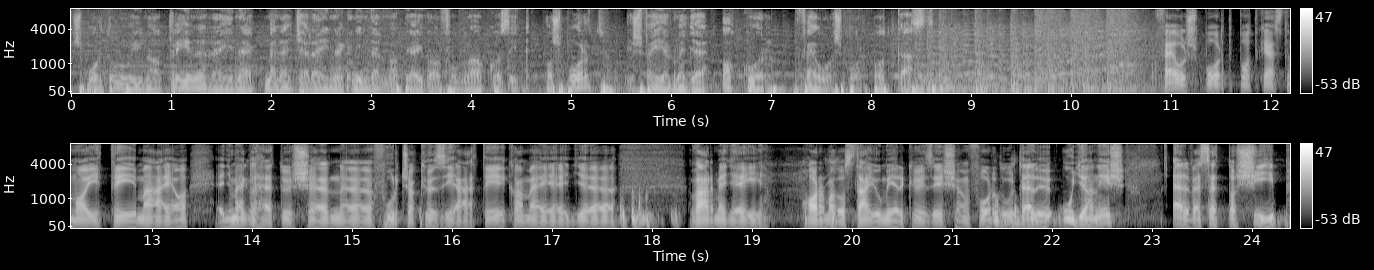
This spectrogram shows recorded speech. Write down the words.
sportolóinak, trénereinek, menedzsereinek mindennapjaival foglalkozik. A sport és Fehér megye, akkor FEOL Sport Podcast. FEO Sport Podcast mai témája egy meglehetősen furcsa közjáték, amely egy vármegyei harmadosztályú mérkőzésen fordult elő, ugyanis elveszett a síp,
